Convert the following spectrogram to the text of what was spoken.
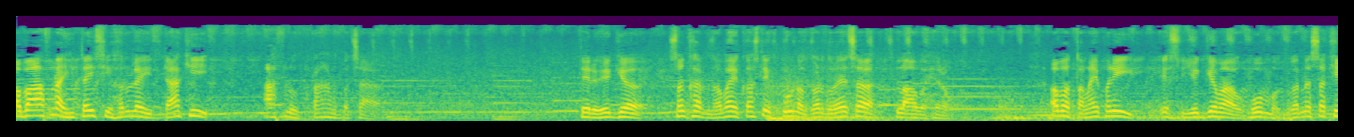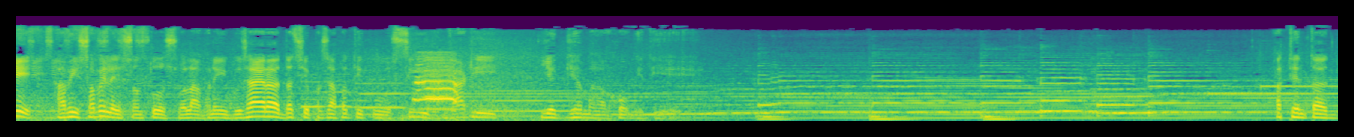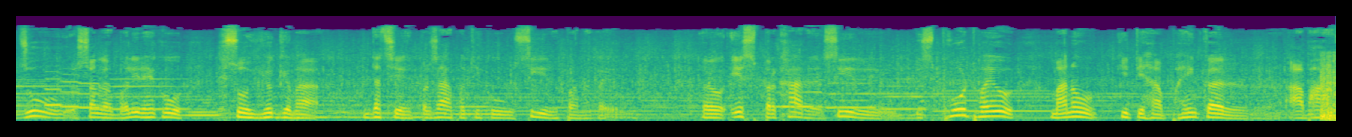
अब आफ्ना हितैषीहरूलाई डाकी आफ्नो प्राण बचा। तेरो यज्ञ शङ्कर नभए कसले पूर्ण गर्दो रहेछ ल अब हेरौँ। अब तँलाई पनि यस यज्ञमा होम गर्न सके। हामी सबैलाई सन्तोष होला भनी बुझाएर दक्ष प्रजापतिको शिर काटी यज्ञमा होमिदिए अत्यन्त जोसँग बलिरहेको सो यज्ञमा दक्ष प्रजापतिको शिर पर्न गयो र यस प्रकार शिर विस्फोट भयो। मानौ कि त्यहाँ भयङ्कर आवाज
